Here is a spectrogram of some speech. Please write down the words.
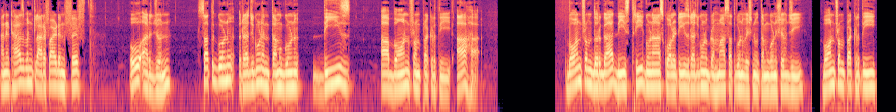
and it has been clarified in fifth. O Arjun, Satgun, Rajgun, and Tamgun, these are born from Prakriti. Aha. Born from Durga, these three gunas qualities Rajgun, Brahma, Satgun, Vishnu, Tamgun, Shivji. Born from Prakriti,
